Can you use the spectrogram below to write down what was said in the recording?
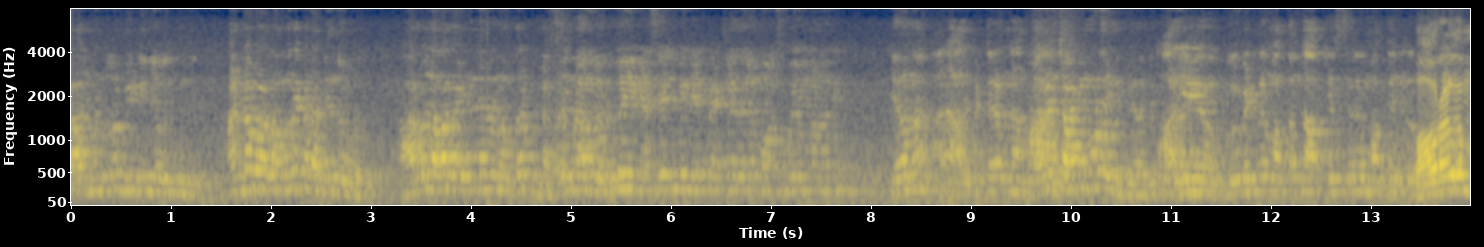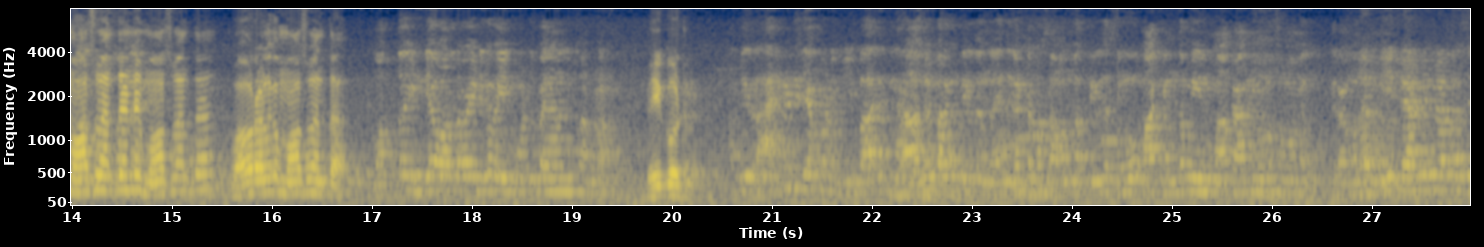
రాజమండ్రిలో మీటింగ్ జరుగుతుంది. అంటే వాళ్ళందరూ ఇక్కడ అటెండ్ అవ్వదు ఆ రోజు అలా అటెండ్ అయిన అందరూ మెసేజ్ గ్రూప్లో మెసేజ్ మీరు ఏం పెట్టలేదు? ఇలా మోసపోయాం మనని ఏదన్నా వాళ్ళు పెట్టారన్న. ఆల్రెడీ చాటింగ్ కూడా అయింది. గ్రూప్ పెట్టిన మొత్తం ఆఫ్ చేస్తారు మొత్తం ఓవరాల్గా మోసం ఎంత అండి? మోసం ఎంత? ఓవరాల్గా మోసం ఎంత? మొత్తం ఇండియా వరల్డ్ వైడ్గా వెయ్యి కోట్ల పైన వెయ్యి కోట్లు. మీరు చెప్పండి మీ బాధ్యత రాజే పరంగా తెలియదు ఎందుకంటే మా మాకు తెలియదు. అసలు మా కింద మీరు మా ఫ్యామిలీ ఉన్న మేము మీ ఫ్యామిలీ మెంబర్స్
